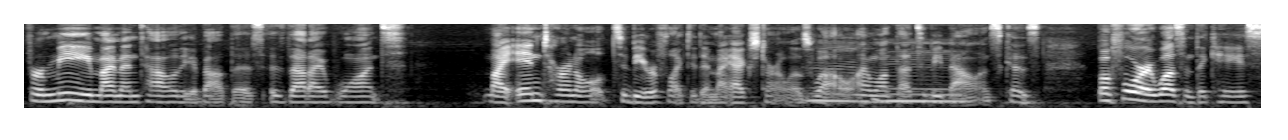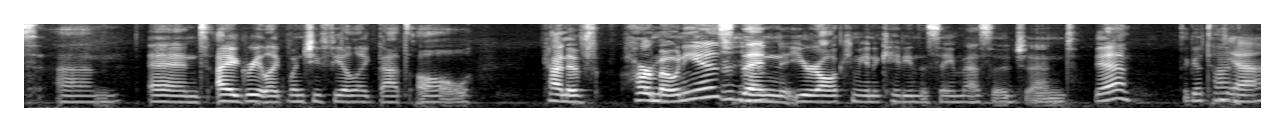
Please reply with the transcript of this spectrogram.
for me my mentality about this is that I want my internal to be reflected in my external as well. I want that to be mm. balanced because before it wasn't the case um, and I agree like once you feel like that's all kind of harmonious, then you're all communicating the same message, and yeah, it's a good time. Yeah.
